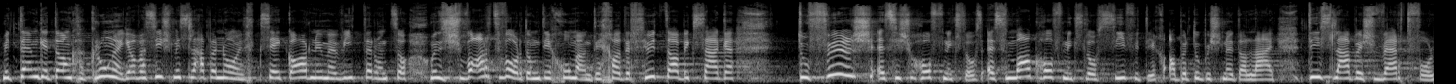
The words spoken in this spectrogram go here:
mit dem Gedanken gerungen, ja, was ist mein Leben noch? Ich sehe gar nicht mehr weiter und so. Und es ist schwarz geworden um dich herum. Und ich kann dir heute Abend sagen, Du fühlst, es ist hoffnungslos. Es mag hoffnungslos sein für dich, aber du bist nicht allein. Dein Leben ist wertvoll.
